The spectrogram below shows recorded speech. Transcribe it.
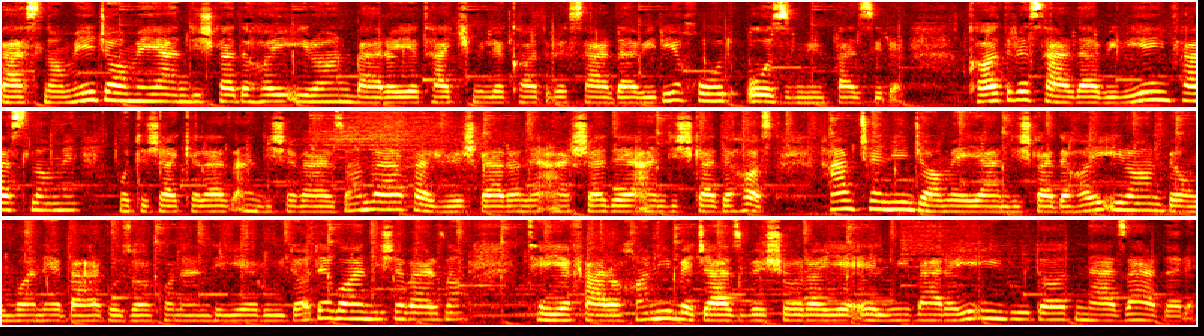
فصلنامه جامعه اندیشکده های ایران برای تکمیل کادر سردبیری خود عضو میپذیره. کادر سردبیری این فصلنامه متشکل از اندیشه ورزان و پژوهشگران ارشد اندیشکده هاست. همچنین جامعه اندیشکده های ایران به عنوان برگزار کننده رویداد با اندیشه ورزان طی فراخانی به جذب شورای علمی برای این رویداد نظر داره.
